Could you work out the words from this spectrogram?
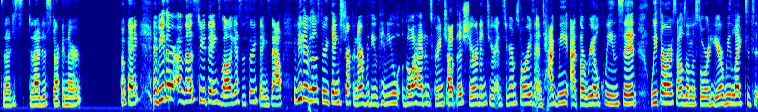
Did I just did I just struck a nerve? Okay. If either of those two things, well, I guess it's three things now. If either of those three things struck a nerve with you, can you go ahead and screenshot this, share it into your Instagram stories, and tag me at the real Queen Syd? We throw ourselves on the sword here. We like to, t-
